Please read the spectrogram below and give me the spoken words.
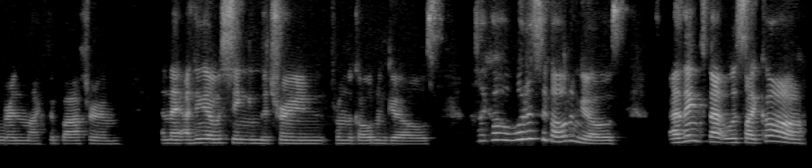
were in like the bathroom, and they I think they were singing the tune from the Golden Girls. I was like, oh, what is the Golden Girls? I think that was like, oh,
